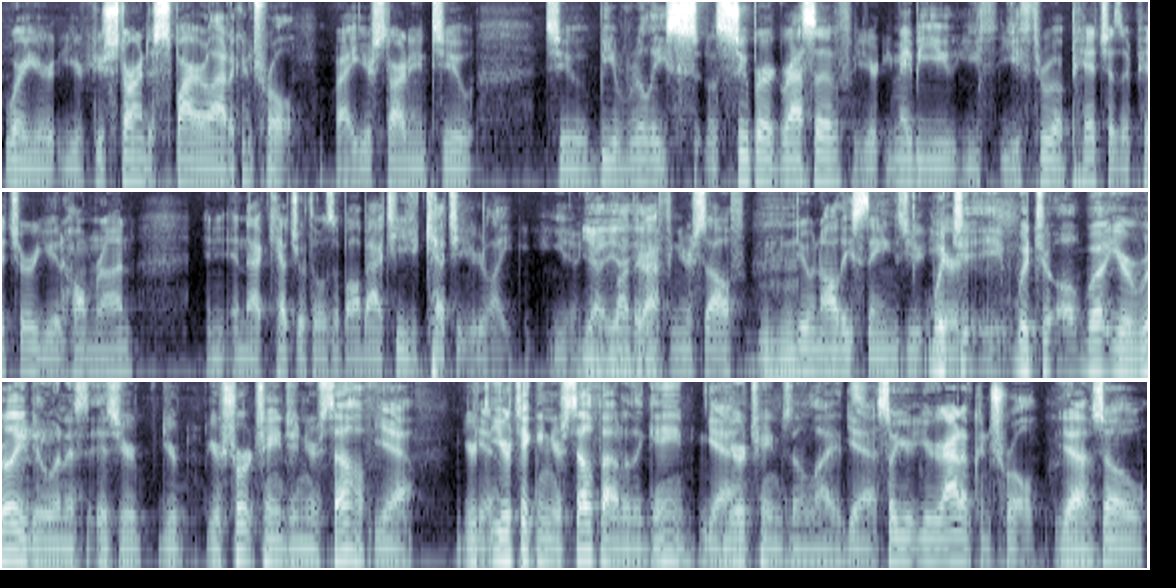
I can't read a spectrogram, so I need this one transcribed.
where you're you're, you're starting to spiral out of control. Right, you're starting to to be really su- super aggressive. You're, maybe you, you you threw a pitch as a pitcher, you hit a home run, and, and that catcher throws the ball back to you. You catch it, you're like, you know, Yeah, you're yeah, mother yeah. effing yourself, mm-hmm. doing all these things. You're, Which, you're- which, uh, what you're really doing is, is you're you're you're shortchanging yourself. yeah, You're, yeah. you're taking yourself out of the game. Yeah. You're changing the lights. Yeah, so you're, you're out of control. Yeah. So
